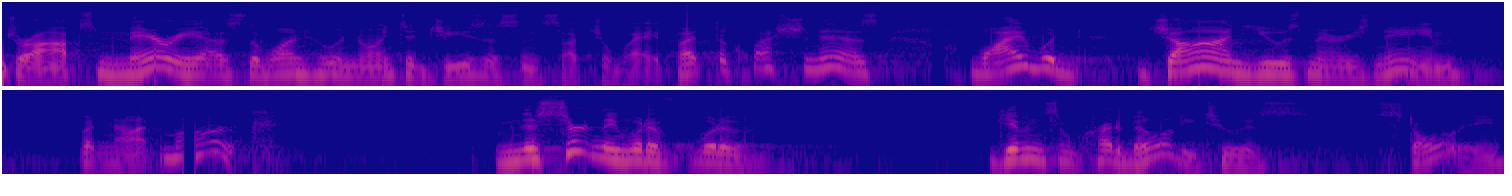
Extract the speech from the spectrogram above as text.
drops Mary as the one who anointed Jesus in such a way. But the question is, why would John use Mary's name but not Mark? I mean, this certainly would have, would have given some credibility to his story.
